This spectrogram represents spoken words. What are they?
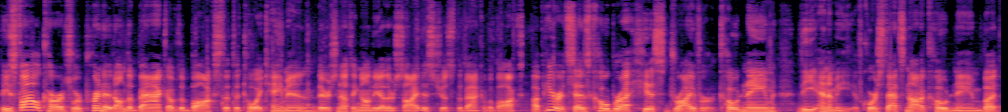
These file cards were printed on the back of the box that the toy came in. There's nothing on the other side, it's just the back of a box. Up here it says Cobra Hiss Driver, codename The Enemy. Of course, that's not a code name, but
